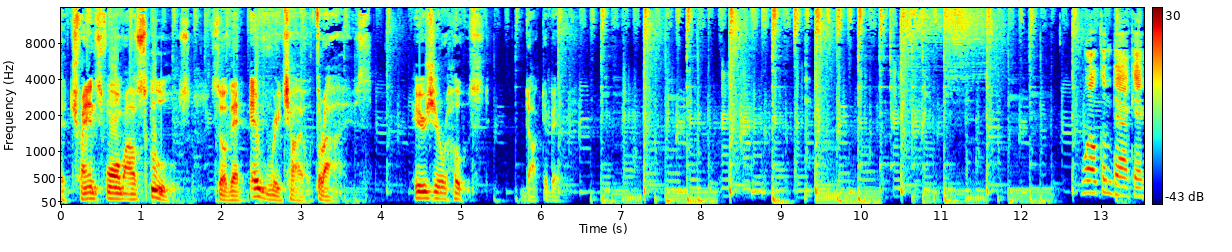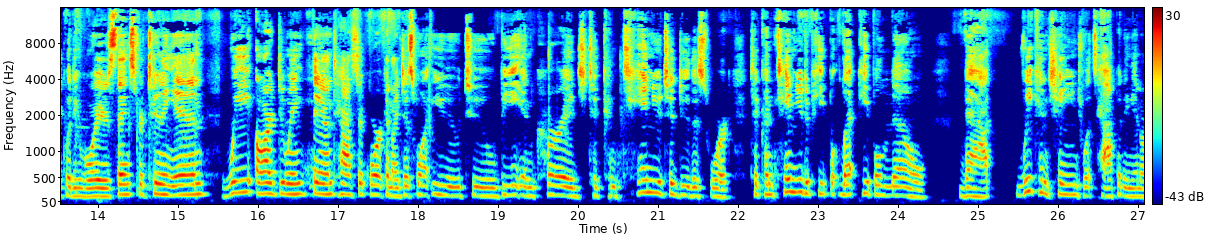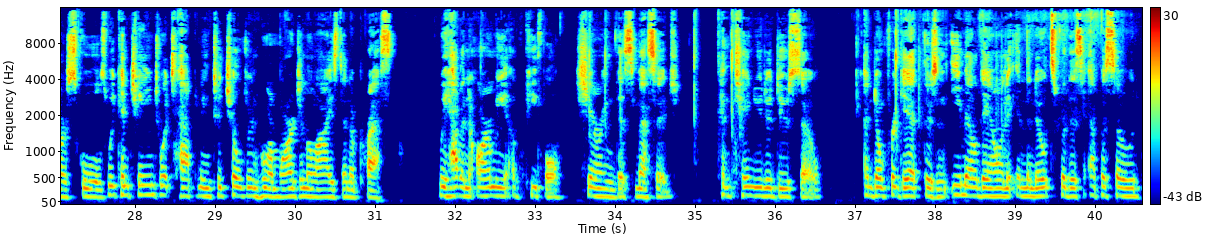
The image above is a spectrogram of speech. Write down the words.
to transform our schools so that every child thrives. Here's your host, Dr. Berry. Welcome back, Equity Warriors. Thanks for tuning in. We are doing fantastic work, and I just want you to be encouraged to continue to do this work, to continue to people let people know that we can change what's happening in our schools. We can change what's happening to children who are marginalized and oppressed. We have an army of people sharing this message. Continue to do so. And don't forget, there's an email down in the notes for this episode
